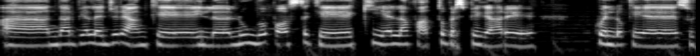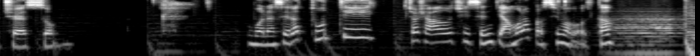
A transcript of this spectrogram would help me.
andarvi a leggere anche il lungo post che Kiel ha fatto per spiegare quello che è successo. Buonasera a tutti, ciao ciao, ci sentiamo la prossima volta.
